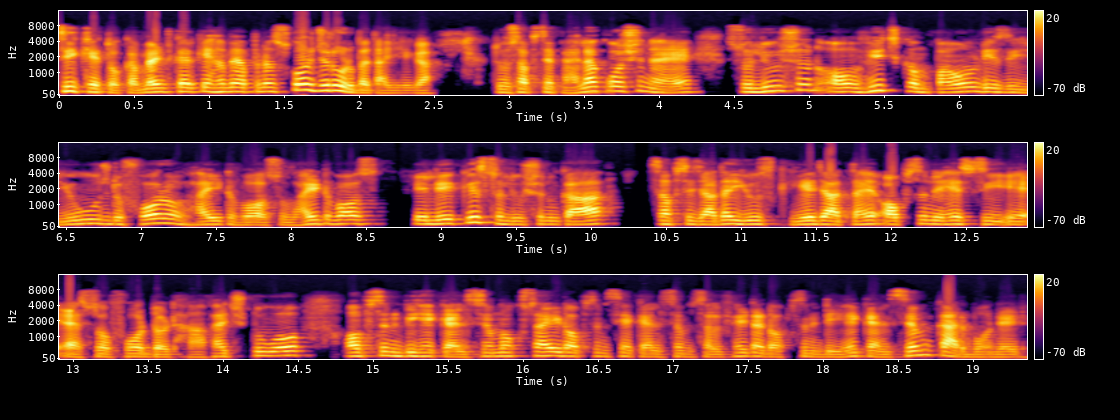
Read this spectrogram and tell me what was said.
सीखे तो कमेंट करके हमें अपना स्कोर ज़रूर बताइएगा। तो सबसे पहला क्वेश्चन है solution of which compound is use for white wash white wash के लिए किस सोल्यूशन का सबसे ज़्यादा यूज़ किए जाता है। ऑप्शन ए है C A S O four dot half H two O option B है कैल्शियम ऑक्साइड, ऑप्शन सी है calcium sulphate and option D है कैल्शियम कार्बोनेट।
